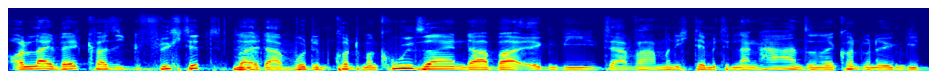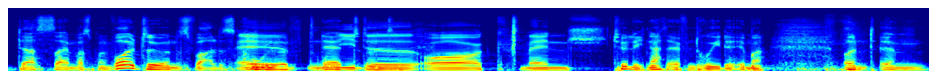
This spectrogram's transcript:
Online-Welt quasi geflüchtet, Ja. weil da wurde, konnte man cool sein, da war irgendwie, da war man nicht der mit den langen Haaren, sondern da konnte man irgendwie das sein, was man wollte und es war alles cool Elf, und nett. Und so. Druide, Ork, Mensch. Natürlich, Nachtelfendruide, immer. Und, ähm,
